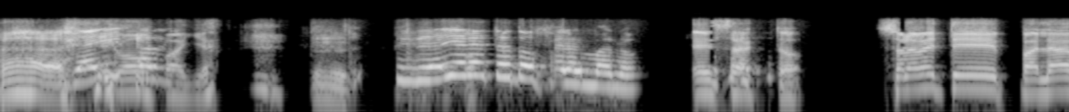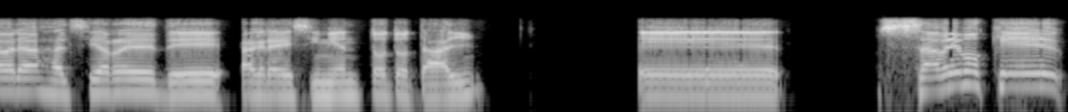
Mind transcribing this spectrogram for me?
Ah, De ahí, para- para allá. y de ahí a la estratosfera, hermano. Exacto. Solamente palabras al cierre de agradecimiento total. Eh, sabemos que,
